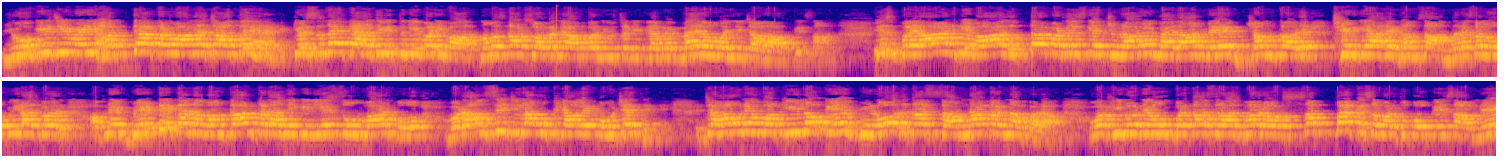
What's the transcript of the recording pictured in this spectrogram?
योगी जी मेरी हत्या करवाना चाहते हैं। किसने कह दी इतनी बड़ी बात? नमस्कार, स्वागत है आपका न्यूज़ टेन इंडिया में। मैं हूँ अंजी चावला आपके साथ। इस बयान के बाद उत्तर प्रदेश के चुनावी मैदान में जमकर छिड़ गया है घमसान। दरअसल ओपी राजभर अपने बेटे का नामांकन कराने के लिए सोमवार को वाराणसी जिला मुख्यालय पहुँचे थे, जहाँ उन्हें वकीलों के विरोध का सामना करना पड़ा। वकीलों ने ओम प्रकाश राजभर और सपा के समर्थकों के सामने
